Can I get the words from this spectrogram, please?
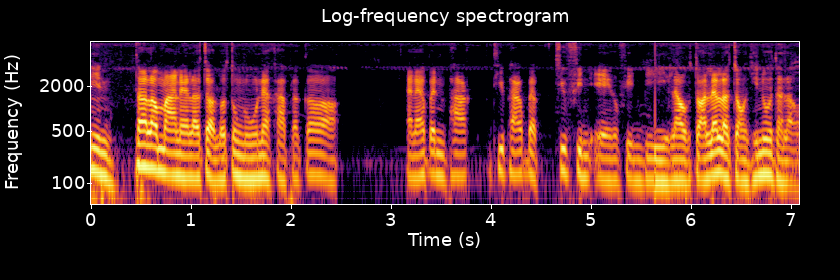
นี่ถ้าเรามาเนี่ยเราจอดรถตรงนู้นนะครับ แล้วก็อันนั้นเป็นพักที่พักแบบชื่อฟิน A กับฟิน B เราตอนแรกเราจองที่นู่นแต่เรา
